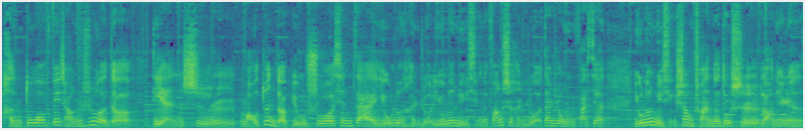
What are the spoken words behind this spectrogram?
很多非常热的。点是矛盾的，比如说现在游轮很热，游轮旅行的方式很热，但是我们发现游轮旅行上船的都是老年人，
